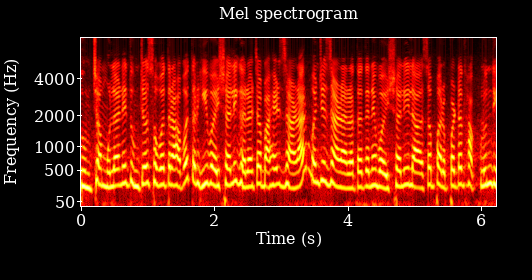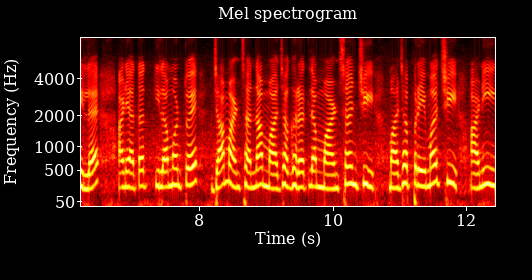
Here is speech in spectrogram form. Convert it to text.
तुमच्या मुलाने तुमच्यासोबत राहावं तर ही वैशाली घराच्या बाहेर जाणार म्हणजे जाणार. आता त्याने वैशालीला असं परपटत हाकलून आहे आणि आता तिला म्हणतोय ज्या माणसांना माझ्या घरातल्या माणसांची माझ्या प्रेमाची आणि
